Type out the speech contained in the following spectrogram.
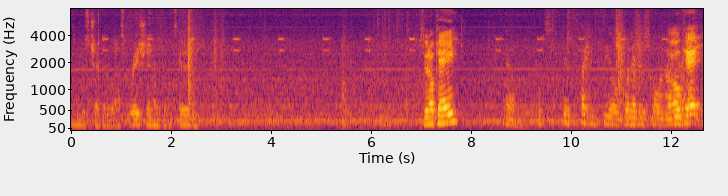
Let me just check a little aspiration, everything looks good. Doing okay? Yeah, it's, it's, I can feel whatever's going on. Okay.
